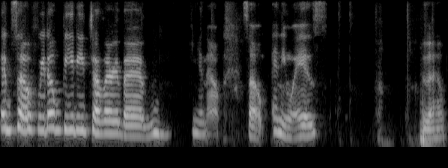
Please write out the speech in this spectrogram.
and so if we don't beat each other, then you know. So, anyways, Does that help?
